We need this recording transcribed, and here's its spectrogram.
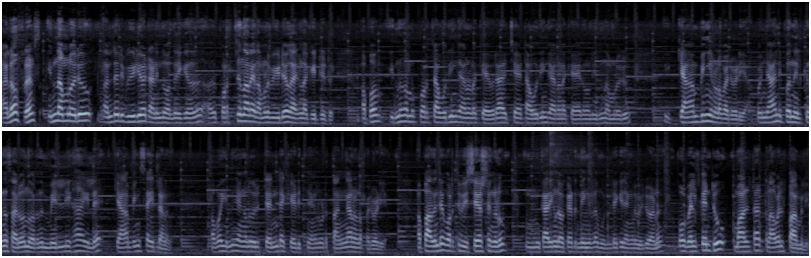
ഹലോ ഫ്രണ്ട്സ് ഇന്ന് നമ്മളൊരു നല്ലൊരു വീഡിയോ ആയിട്ടാണ് ഇന്ന് വന്നിരിക്കുന്നത്. അത് കുറച്ച് നാളെ നമ്മൾ വീഡിയോ കാര്യങ്ങളൊക്കെ ഇട്ടിട്ട്. അപ്പം ഇന്ന് നമുക്ക് കുറച്ച് അവധിയും കാര്യങ്ങളൊക്കെ ഒരാഴ്ചയായിട്ട് അവധിയും കാര്യങ്ങളൊക്കെ ആയിരുന്നു ഇന്ന് നമ്മളൊരു ക്യാമ്പിങ്ങിനുള്ള പരിപാടിയാണ് അപ്പോൾ ഞാനിപ്പോൾ നിൽക്കുന്ന സ്ഥലം എന്ന് പറയുന്നത് മെല്ലിഹായിലെ ക്യാമ്പിംഗ് സൈറ്റിലാണ് അപ്പോൾ ഇന്ന് ഞങ്ങൾ ഒരു ടെന്റൊക്കെ അടിച്ച് ഞങ്ങളിവിടെ തങ്ങാനുള്ള പരിപാടിയാണ് അപ്പോൾ അതിന്റെ കുറച്ച് വിശേഷങ്ങളും കാര്യങ്ങളൊക്കെ ആയിട്ട് നിങ്ങളുടെ മുന്നിലേക്ക് ഞങ്ങൾ വരുവാണ്. അപ്പോൾ welcome to Malta travel family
